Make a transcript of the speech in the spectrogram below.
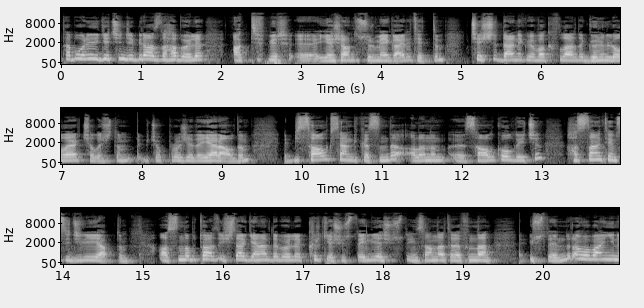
Tabi oraya geçince biraz daha böyle aktif bir e, yaşantı sürmeye gayret ettim. Çeşitli dernek ve vakıflarda gönüllü olarak çalıştım. Birçok projede yer aldım. Bir sağlık sendikasında alanım sağlık olduğu için hastane temsilciliği yaptım. Aslında bu tarz işler genelde böyle 40 yaş üstü 50 yaş üstü insanlar tarafından üstlenilir ama ben yine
